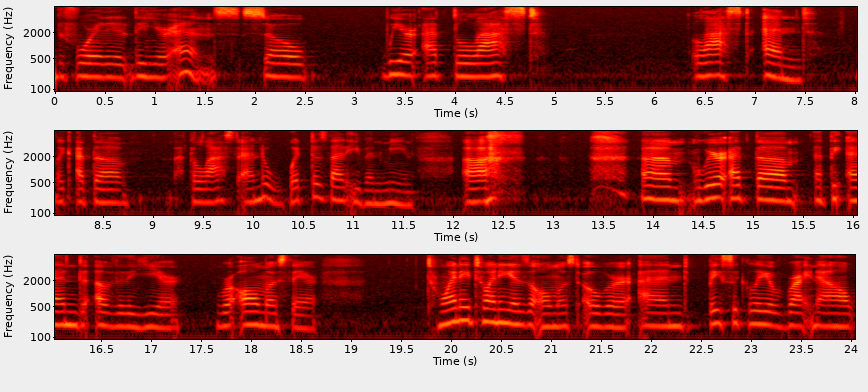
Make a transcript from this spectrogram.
before the, the year ends. So we are at the last last end. Like at the at the last end. What does that even mean? Uh, um, we're at the at the end of the year. We're almost there. 2020 is almost over and basically right now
